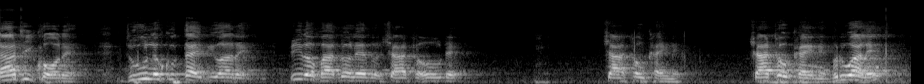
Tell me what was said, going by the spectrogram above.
နားထိခေါ်တယ်ဒူးနှစ်ခုတိုက်ပြီးသွားတယ်ပြီးတော့ဗာတော့လဲဆိုရှာထုတ်တဲ့ရှာထုတ်ခိုင်းတယ်ရှာထုတ်ခိုင်းတယ်ဘုရားကလည်းဆဟယ်ဘင်အဗ်ဒူလာတစတရီတဆာဝုရဲ့အီမမ်ကအီမမ်အဘူဒါဝုဒ်ဆဂျစ္စတာနီကိုရှာထုတ်ခိုင်းပြီးတော့ဆဟယ်ဘင်အဗ်ဒူလာတစတရီကအီမမ်အဘူဒါဝုဒ်ရဲ့ရှာကိုရက်ခဲ့တယ်။ဘာပြောလဲ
